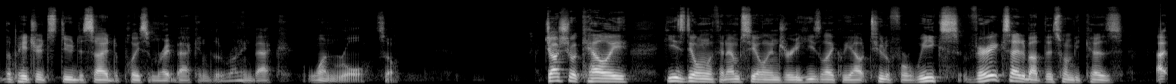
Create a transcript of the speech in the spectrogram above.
the Patriots do decide to place him right back into the running back one role. So Joshua Kelley, he's dealing with an MCL injury. He's likely out two to four weeks. Very excited about this one because, I,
